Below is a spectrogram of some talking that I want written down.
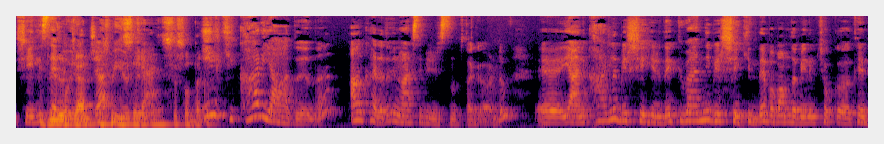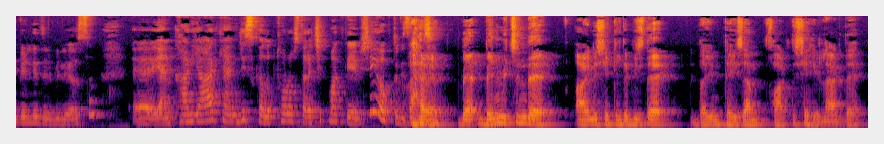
Şey lise Büyürken, boyunca lise- büyürken. lise sonuna kadar. İlk kar yağdığını Ankara'da üniversite birinci sınıfta gördüm. Ee, yani karlı bir şehirde güvenli bir şekilde babam da benim çok e, tedbirlidir biliyorsun. Ee, yani kar yağarken risk alıp Toroslara çıkmak diye bir şey yoktu bizim için. Evet. Be- benim için de aynı şekilde biz de dayım teyzem farklı şehirlerde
